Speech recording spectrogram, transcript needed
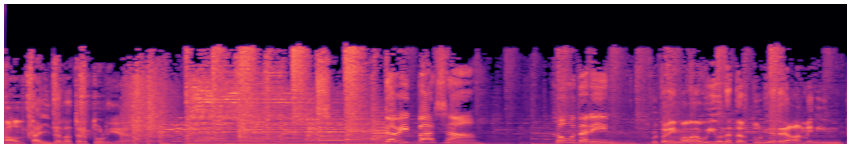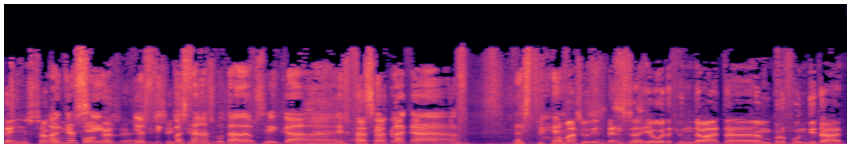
El tall de la tertúlia. David Bassa, com ho tenim? Ho tenim, home, avui una tertúlia realment intensa com Oi que sí? poques, eh? Jo estic bastant esgotada, o sigui que és possible que... Després... Home, ha sigut intensa. Hi ha hagut aquí un debat en profunditat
